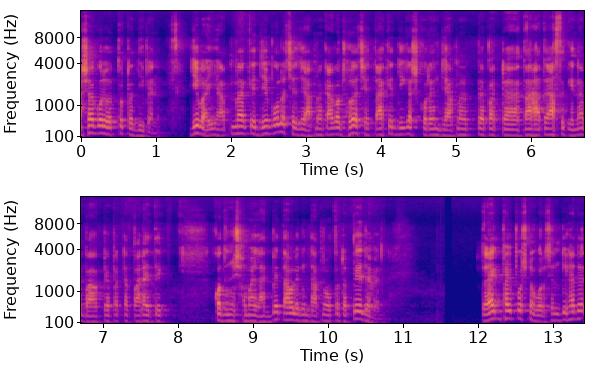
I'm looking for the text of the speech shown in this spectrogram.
আশা করি উত্তরটা দিবেন। জি ভাই, আপনাকে যে বলেছে যে, আপনার কাগজ হয়েছে, তাকে জিজ্ঞাসা করেন যে, আপনার পেপারটা তার হাতে আছে কি না বা পেপারটা পাঠাইতে কতদিন সময় লাগবে, তাহলে কিন্তু আপনার উত্তরটা পেয়ে যাবেন। তো এক ভাই প্রশ্ন করেছেন, দুই হাজার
